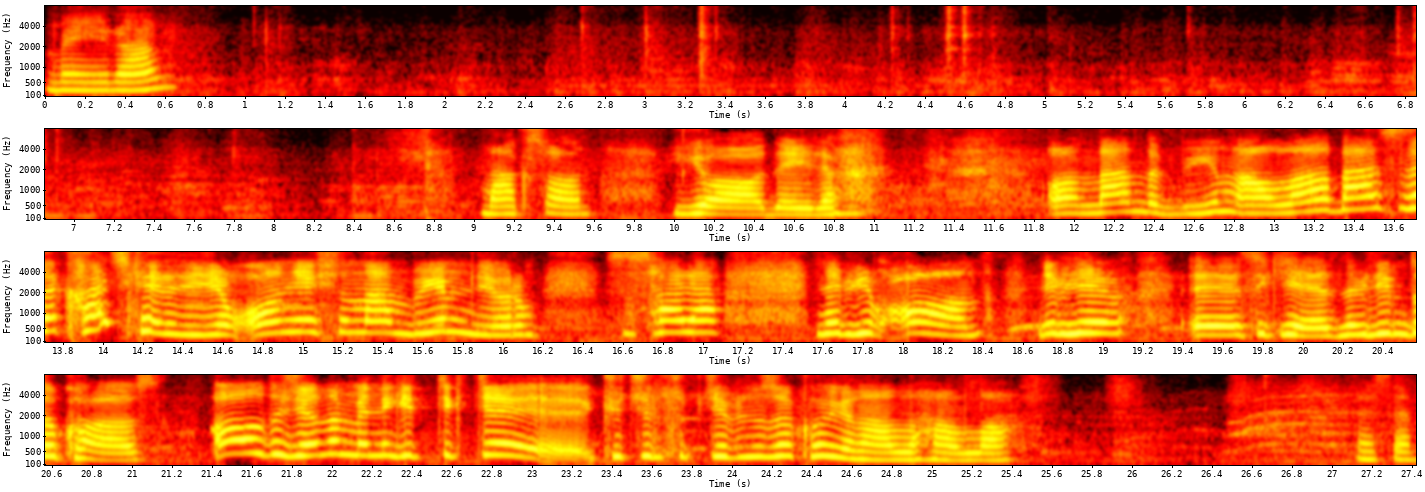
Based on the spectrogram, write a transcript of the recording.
Meyrem. Maxon. Yo değilim. Ondan da büyüğüm Allah. Ben size kaç kere diyeceğim 10 yaşından büyüğüm diyorum. Siz hala ne bileyim 10, ne bileyim e, 8, ne bileyim 9. Oldu canım beni gittikçe küçültüp cebinize koyun Allah Allah. Neyse.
